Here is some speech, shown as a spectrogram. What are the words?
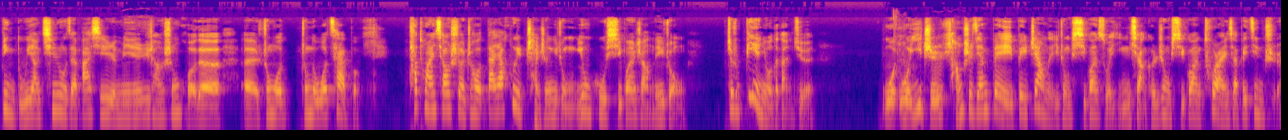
病毒一样侵入在巴西人民日常生活的呃中国中的 WhatsApp，它突然消失了之后，大家会产生一种用户习惯上的一种就是别扭的感觉。我我一直长时间被被这样的一种习惯所影响，可是这种习惯突然一下被禁止，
